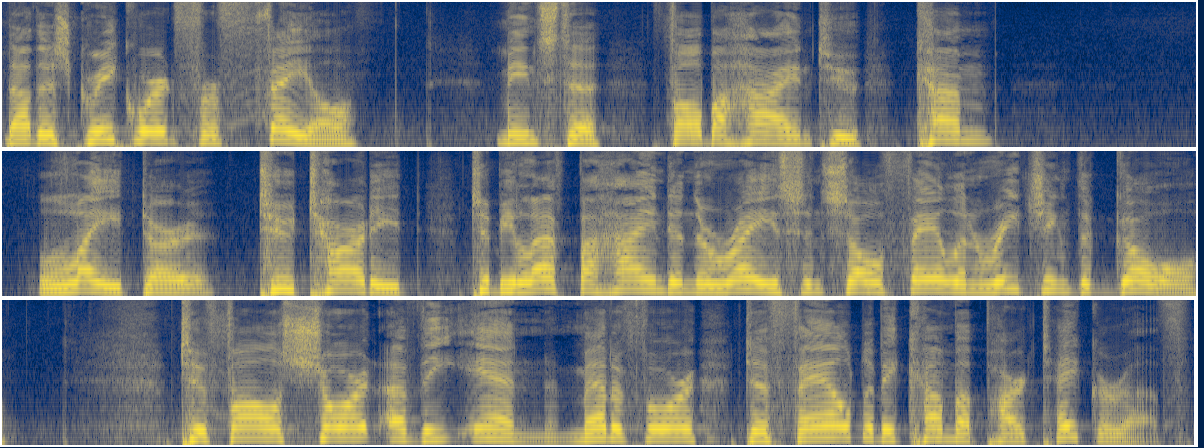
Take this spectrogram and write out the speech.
Now, this Greek word for fail means to fall behind, to come late or too tardy, to be left behind in the race and so fail in reaching the goal to fall short of the end. Metaphor, to fail to become a partaker of.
